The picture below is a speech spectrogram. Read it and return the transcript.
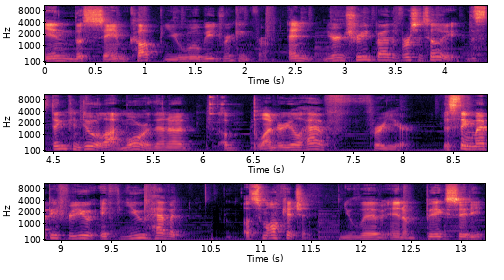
in the same cup you will be drinking from. And you're intrigued by the versatility. This thing can do a lot more than a, a blender you'll have for a year. This thing might be for you if you have a, a small kitchen. You live in a big city.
